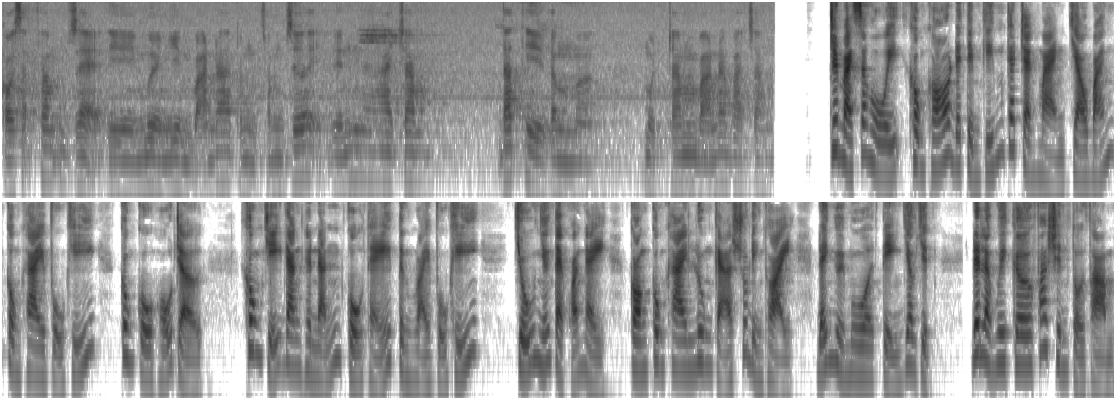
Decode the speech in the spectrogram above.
Có sản phẩm rẻ thì 10.000 bán ra tầm trăm rưỡi đến 200, đắt thì tầm 100 bán ra 300. Trên mạng xã hội không khó để tìm kiếm các trang mạng chào bán công khai vũ khí, công cụ hỗ trợ. Không chỉ đăng hình ảnh cụ thể từng loại vũ khí, chủ những tài khoản này còn công khai luôn cả số điện thoại để người mua tiện giao dịch. Đây là nguy cơ phát sinh tội phạm,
